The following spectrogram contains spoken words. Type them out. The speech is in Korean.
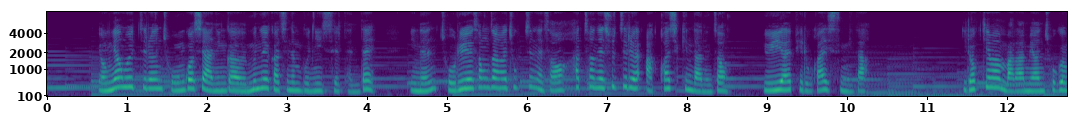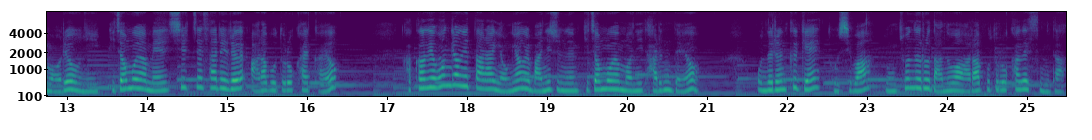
영양물질은 좋은 것이 아닌가 의문을 가지는 분이 있을 텐데 이는 조류의 성장을 촉진해서 하천의 수질을 악화시킨다는 점 유의할 필요가 있습니다. 이렇게만 말하면 조금 어려우니 비저모염의 실제 사례를 알아보도록 할까요? 각각의 환경에 따라 영향을 많이 주는 비저모염원이 다른데요. 오늘은 크게 도시와 농촌으로 나누어 알아보도록 하겠습니다.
